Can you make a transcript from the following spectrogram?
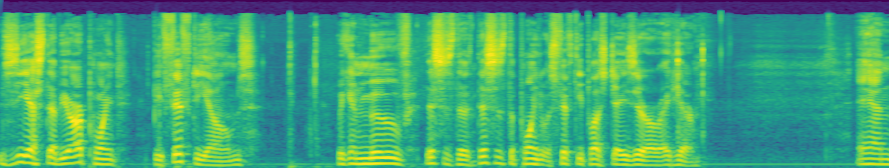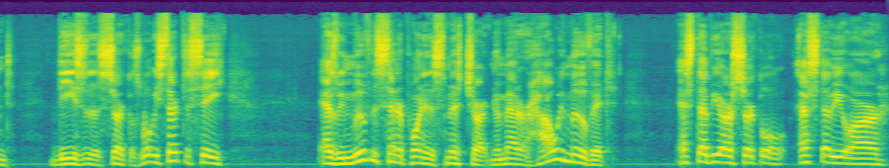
ZSWR point be 50 ohms, we can move, this is the, this is the point that was 50 plus J0 right here. And these are the circles. What we start to see as we move the center point of the Smith chart, no matter how we move it, SWR circle, SWR,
